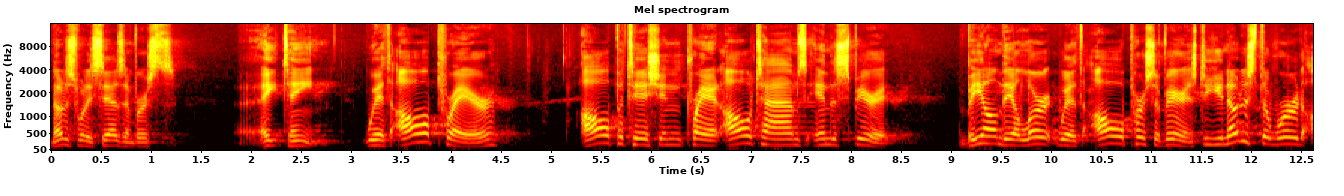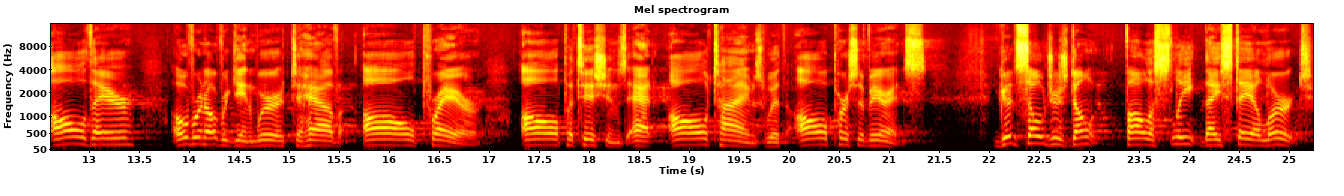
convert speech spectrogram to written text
notice what he says in verse 18 with all prayer, all petition, pray at all times in the Spirit. Be on the alert with all perseverance. Do you notice the word all there? Over and over again, we're to have all prayer, all petitions at all times with all perseverance. Good soldiers don't fall asleep, they stay alert.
